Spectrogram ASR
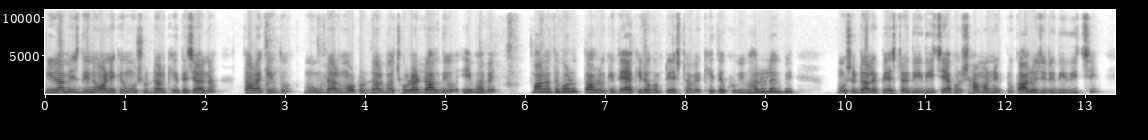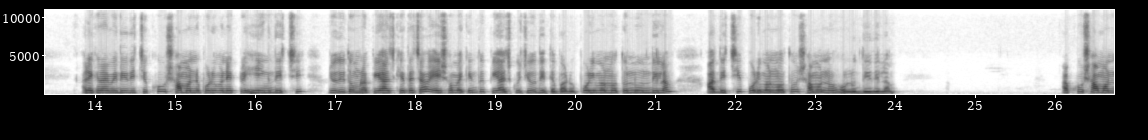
নিরামিষ দিনে অনেকে মুসুর ডাল খেতে চায় না। তারা কিন্তু মুগ ডাল, মটর ডাল বা ছোলার ডাল দিয়েও এভাবে বানাতে পারো। তাহলেও কিন্তু একই রকম টেস্ট হবে, খেতে খুবই ভালো লাগবে। মুসুর ডালের পেস্টটা দিয়ে দিচ্ছি এখন সামান্য একটু কালো জিরে দিয়ে দিচ্ছি। আর এখানে আমি দিয়ে দিচ্ছি খুব সামান্য পরিমাণে একটু হিং দিচ্ছি। যদি তোমরা পেঁয়াজ খেতে চাও, এই সময় কিন্তু পেঁয়াজ কুচিও দিতে পারো। পরিমাণ মতো নুন দিলাম আর দিচ্ছি পরিমাণ মতো সামান্য হলুদ দিয়ে দিলাম। আর খুব সামান্য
